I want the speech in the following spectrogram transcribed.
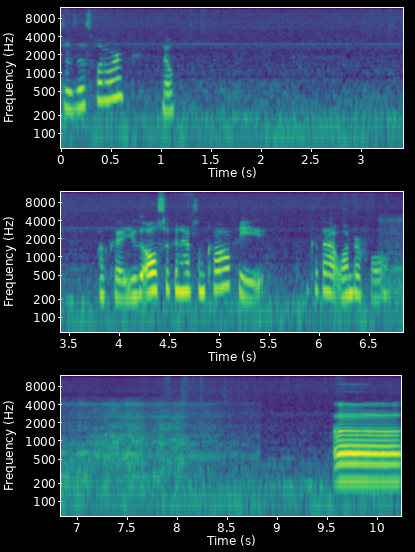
Does this one work? Nope. Okay, you also can have some coffee. Look at that, wonderful. Uh,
